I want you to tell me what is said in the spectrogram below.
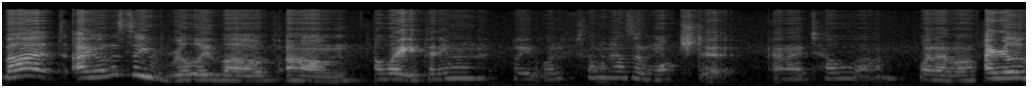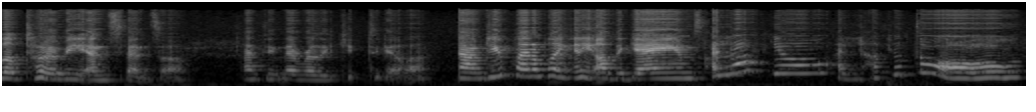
But I honestly really love, um, oh wait, if anyone, wait, what if someone hasn't watched it and I tell them? Whatever. I really love Toby and Spencer. I think they're really cute together. Um, do you plan on playing any other games? I love you. I love your doll.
